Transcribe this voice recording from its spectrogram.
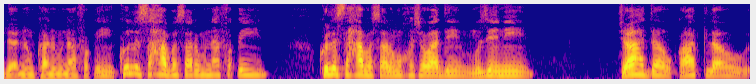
لأنهم كانوا منافقين. كل الصحابة صاروا منافقين. كل الصحابة صاروا مو خشوادين مو زينين. جاهدوا وقاتلوا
